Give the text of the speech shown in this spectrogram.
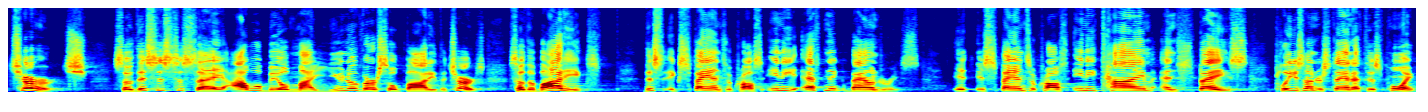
church. So this is to say, I will build my universal body, the church. So the body, this expands across any ethnic boundaries. It, it spans across any time and space. Please understand at this point,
